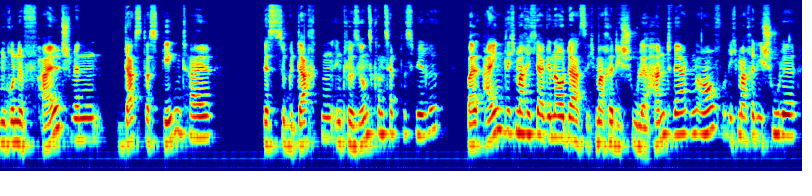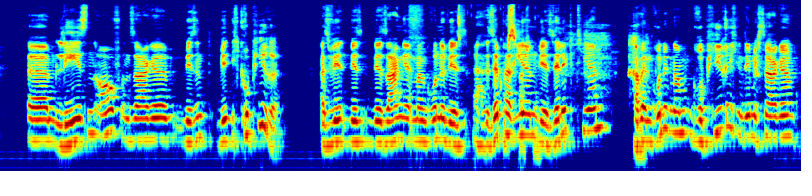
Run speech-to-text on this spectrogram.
im Grunde falsch, wenn das das Gegenteil des zu gedachten Inklusionskonzeptes wäre? Weil eigentlich mache ich ja genau das. Ich mache die Schule Handwerken auf und ich mache die Schule ähm, Lesen auf und sage, wir sind, wir, ich gruppiere. Also wir, wir, wir sagen ja immer im Grunde, wir ja, separieren, wir selektieren, aber im Grunde genommen gruppiere ich, indem ich sage,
